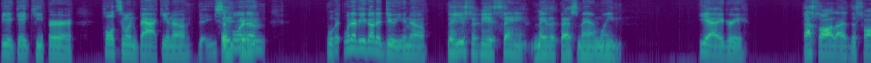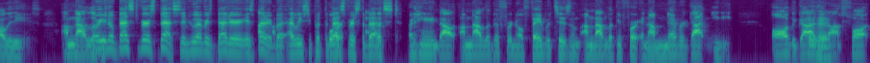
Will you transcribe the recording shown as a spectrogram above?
be a gatekeeper or hold someone back, you know. You support they- them, wh- whatever you got to do, you know. there used to be a saying, "May the best man win." Yeah, I agree. That's all. I, that's all it is. I'm not looking. Or you know, best versus best, and whoever's better is better. But at least you put the best versus the best. a handout. I'm not looking for no favoritism. I'm not looking for, and I've never gotten any. All the guys that mm-hmm. I fought,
